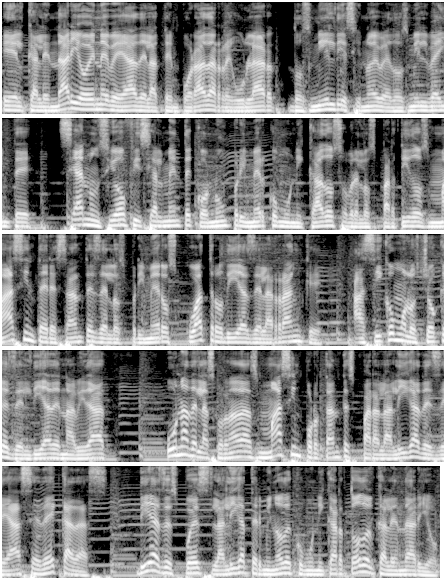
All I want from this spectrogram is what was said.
El calendario NBA de la temporada regular 2019-2020 se anunció oficialmente con un primer comunicado sobre los partidos más interesantes de los primeros cuatro días del arranque, así como los choques del día de Navidad, una de las jornadas más importantes para la liga desde hace décadas. Días después, la liga terminó de comunicar todo el calendario.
